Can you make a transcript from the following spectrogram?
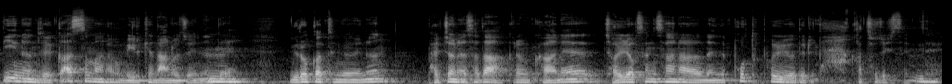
B는 이제 가스만 하고 뭐 이렇게 나눠져 있는데 음. 유럽 같은 경우에는 발전 회사다. 그러면 그 안에 전력 생산하는 포트폴리오들이 다 갖춰져 있어요. 네.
